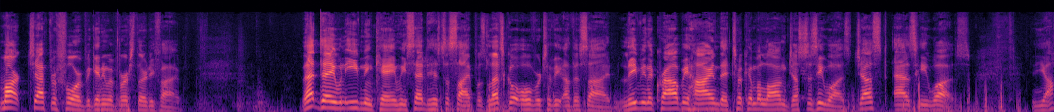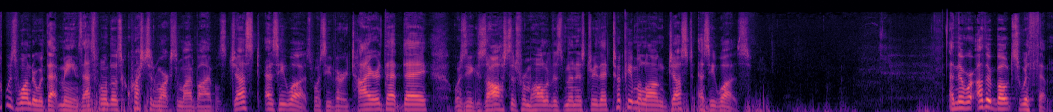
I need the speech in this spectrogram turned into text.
Mark chapter 4, beginning with verse 35. That day, when evening came, he said to his disciples, Let's go over to the other side. Leaving the crowd behind, they took him along just as he was, just as he was. You always wonder what that means. That's one of those question marks in my Bibles. Just as he was. Was he very tired that day? Was he exhausted from all of his ministry? They took him along just as he was. And there were other boats with them.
